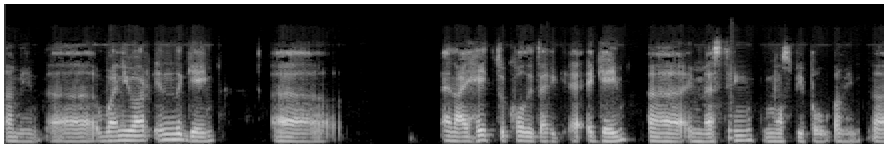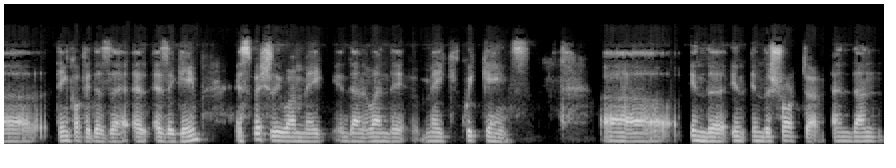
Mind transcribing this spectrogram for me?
I mean, uh, when you are in the game, uh, and I hate to call it a, a game, uh, investing. Most people, I mean, uh, think of it as a as a game, especially when make then when they make quick gains uh, in the in, in the short term, and then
